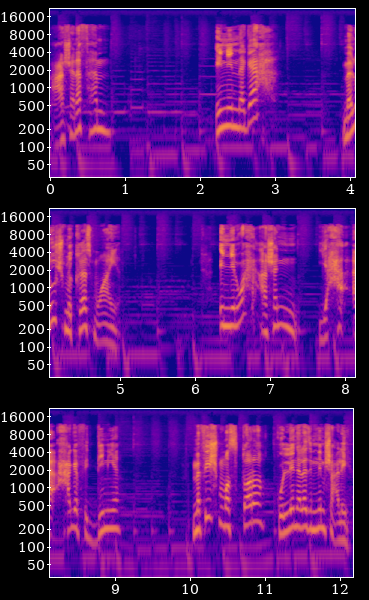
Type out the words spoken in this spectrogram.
عشان أفهم إن النجاح ملوش مقياس معين. إن الواحد عشان يحقق حاجة في الدنيا مفيش مسطرة كلنا لازم نمشي عليها.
